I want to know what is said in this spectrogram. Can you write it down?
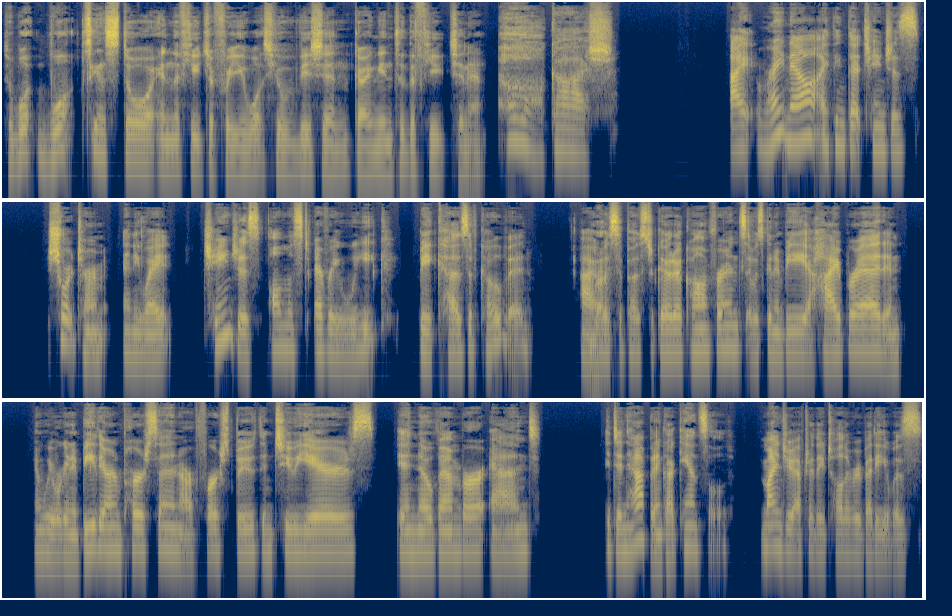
So what what's in store in the future for you? What's your vision going into the future now? Oh gosh. I right now I think that changes short term anyway, changes almost every week because of COVID. I right. was supposed to go to a conference. It was going to be a hybrid and and we were going to be there in person, our first booth in 2 years in November and it didn't happen. It got canceled. Mind you, after they told everybody it was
